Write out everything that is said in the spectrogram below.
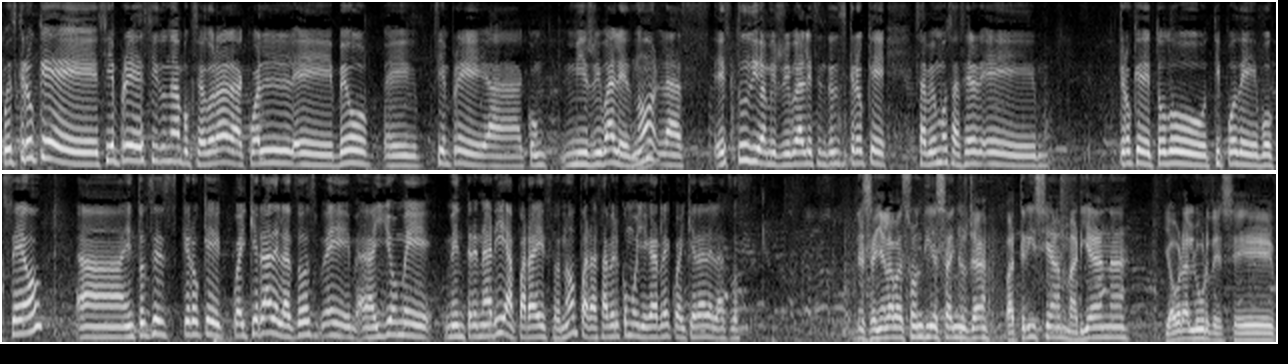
Pues creo que siempre he sido una boxeadora a la cual eh, veo siempre con mis rivales, ¿no? Las estudio a mis rivales, entonces creo que sabemos hacer, creo que de todo tipo de boxeo. Ah, entonces creo que cualquiera de las dos, eh, ahí yo me, entrenaría para eso, ¿no? Para saber cómo llegarle a cualquiera de las dos. Te señalaba, son 10 años ya, Patricia, Mariana y ahora Lourdes. Eh,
